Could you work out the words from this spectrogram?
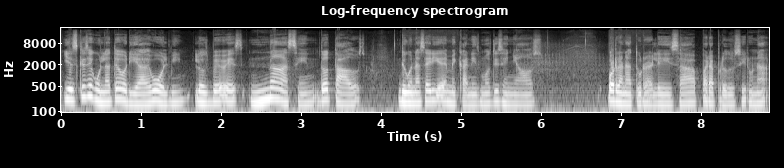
Y es que según la teoría de Bowlby, los bebés nacen dotados de una serie de mecanismos diseñados por la naturaleza para producir una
